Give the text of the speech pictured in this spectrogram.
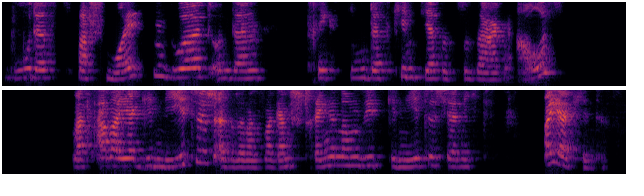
wo das verschmolzen wird und dann trägst du das Kind ja sozusagen aus was aber ja genetisch, also wenn man es mal ganz streng genommen sieht, genetisch ja nicht euer Kind ist.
